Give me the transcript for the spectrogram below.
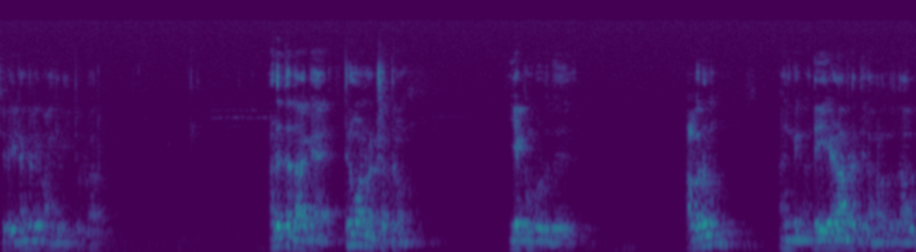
சில இடங்களை வாங்கி வைத்துள்ளார். அடுத்ததாக திருவோண நட்சத்திரம் இயக்கும் பொழுது அவரும் அங்கு அதே ஏழாம் இடத்தில் அமர்ந்ததால்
